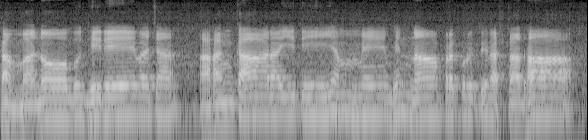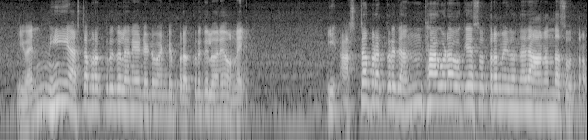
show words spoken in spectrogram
ఖమ్మనో బుద్ధిరేవచ. అహంకార ఇతీయం మే భిన్నా ప్రకృతిరష్టధా. ఇవన్నీ అష్టప్రకృతులు అనేటటువంటి ప్రకృతిలోనే ఉన్నాయి. ఈ అష్టప్రకృతి అంతా కూడా ఒకే సూత్రం మీద ఉంది అది ఆనంద సూత్రం.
